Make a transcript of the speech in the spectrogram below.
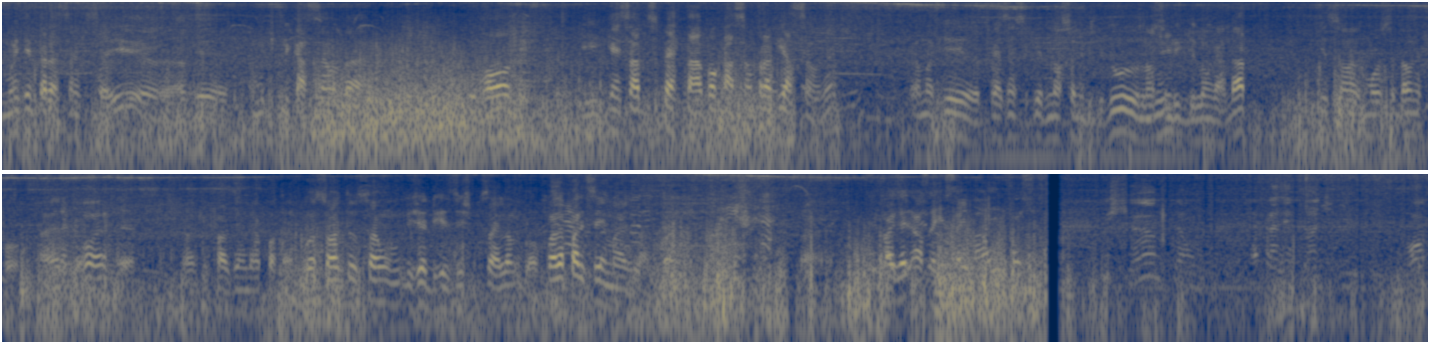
muito interessante isso aí, a, ver a multiplicação da, do hobby e quem sabe despertar a vocação para a aviação, né? Estamos aqui, presença aqui do nosso amigo Bidu, nosso amigo de longa data, que são as moças da Uniforme. Aérea, é, estão aqui fazendo a reportagem. Boa sorte, eu sou um ligeiro de registro para sair lá no bloco. Pode aparecer a imagem lá. Tá? Ele faz, a gente sai lá e faz Cristiano, que é um representante de moto.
